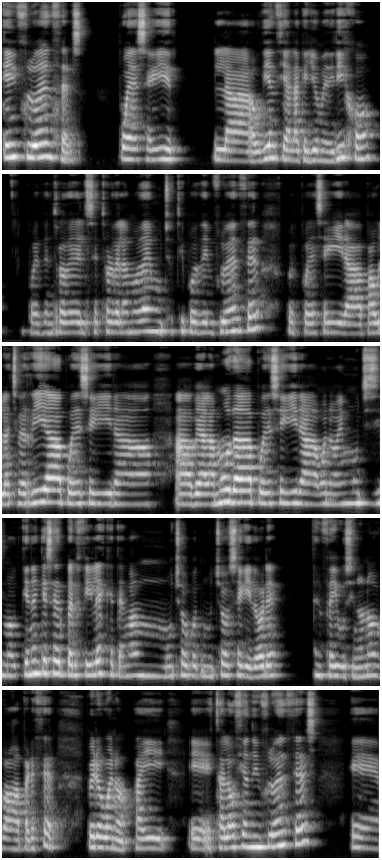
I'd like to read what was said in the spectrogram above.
qué influencers puede seguir la audiencia a la que yo me dirijo, pues dentro del sector de la moda hay muchos tipos de influencers, pues puedes seguir a Paula Echeverría, puedes seguir a, a Bea la Moda, puedes seguir a, bueno, hay muchísimos, tienen que ser perfiles que tengan muchos muchos seguidores en Facebook, si no, no van a aparecer. Pero bueno, ahí eh, está la opción de influencers eh,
